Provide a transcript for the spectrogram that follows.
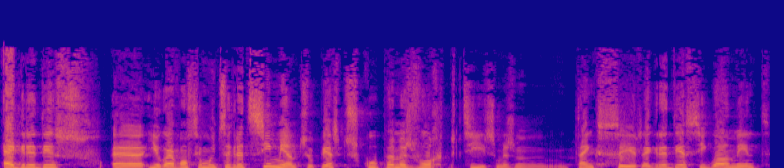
Agradeço, uh, e agora vão ser muitos agradecimentos, eu peço desculpa, mas vou repetir, mas tem que ser. Agradeço igualmente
